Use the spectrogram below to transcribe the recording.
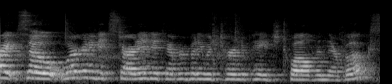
right, so we're gonna get started. If everybody would turn to page 12 in their books.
